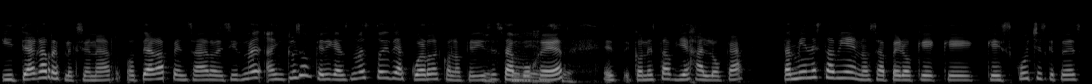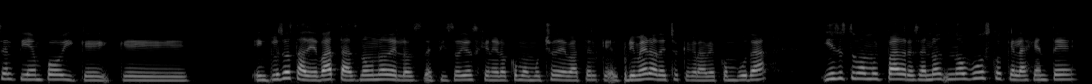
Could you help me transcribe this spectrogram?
y te haga reflexionar o te haga pensar o decir, no, incluso aunque digas, no estoy de acuerdo con lo que dice esta mujer, este, con esta vieja loca, también está bien, o sea, pero que, que, que escuches, que te des el tiempo y que, que incluso hasta debatas, ¿no? Uno de los episodios generó como mucho debate, el, que, el primero de hecho que grabé con Buda, y eso estuvo muy padre, o sea, no, no busco que la gente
